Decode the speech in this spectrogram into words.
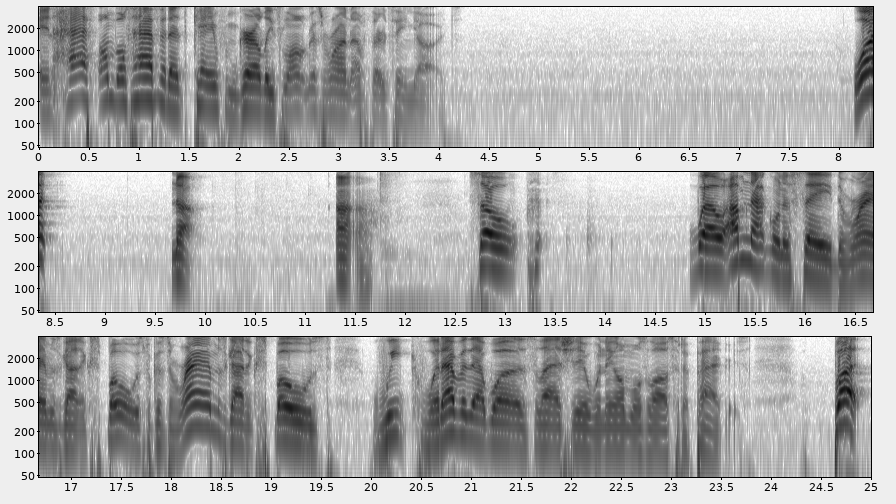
and half, almost half of that came from Gurley's longest run of 13 yards. What? No. Uh uh So, well, I'm not going to say the Rams got exposed because the Rams got exposed week, whatever that was last year when they almost lost to the Packers. But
